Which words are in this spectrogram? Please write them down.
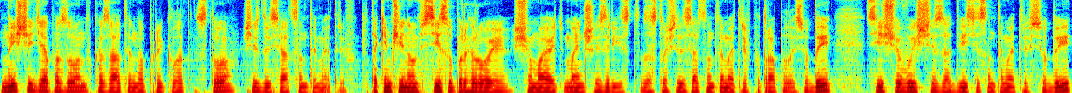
нижчий діапазон вказати, наприклад, 160 см. Таким чином, всі супергерої, що мають менший зріст за 160 см, потрапили сюди, всі, що вищі за 200 см сюди,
